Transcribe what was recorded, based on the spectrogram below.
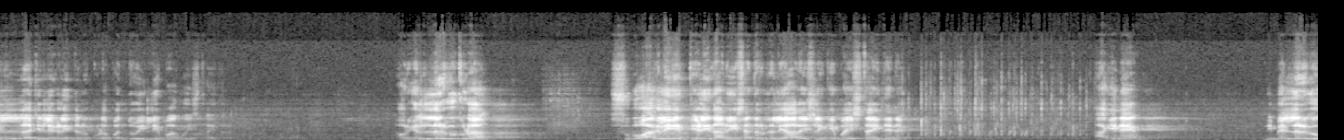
ಎಲ್ಲ ಜಿಲ್ಲೆಗಳಿಂದಲೂ ಕೂಡ ಬಂದು ಇಲ್ಲಿ ಭಾಗವಹಿಸ್ತಾ ಇದ್ದಾರೆ. ಅವ್ರಿಗೆಲ್ಲರಿಗೂ ಕೂಡ ಶುಭವಾಗಲಿ ಅಂತೇಳಿ ನಾನು ಈ ಸಂದರ್ಭದಲ್ಲಿ ಆರೈಸಲಿಕ್ಕೆ ಬಯಸ್ತಾ ಇದ್ದೇನೆ. ಹಾಗೇನೆ ನಿಮ್ಮೆಲ್ಲರಿಗೂ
